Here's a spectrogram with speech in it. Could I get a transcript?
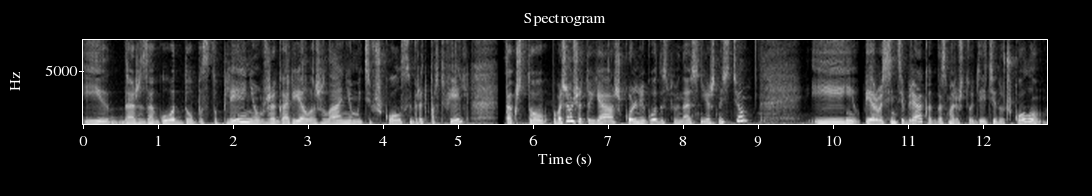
и даже за год до поступления уже горела желанием идти в школу, собирать портфель. Так что, по большому счету, я школьные годы вспоминаю с нежностью. И 1 сентября, когда смотрю, что дети идут в школу,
